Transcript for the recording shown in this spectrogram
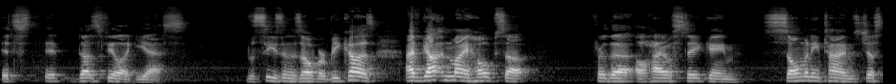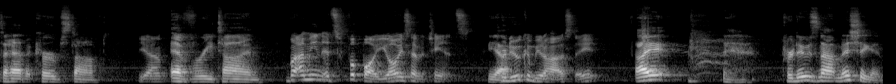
it's it does feel like yes, the season is over because I've gotten my hopes up for the Ohio State game so many times just to have it curb stomped Yeah, every time. but I mean, it's football. You always have a chance. Yeah. Purdue can beat Ohio State. I Purdue's not Michigan.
